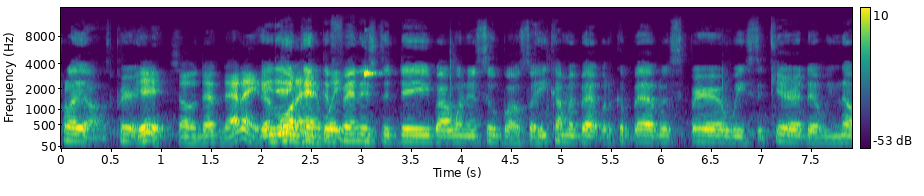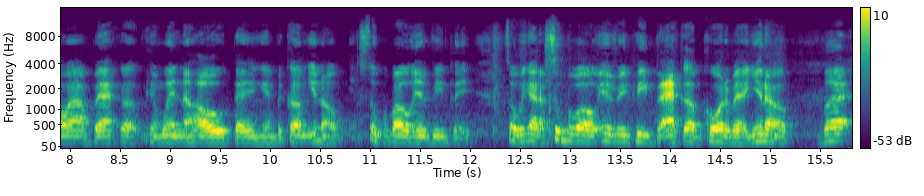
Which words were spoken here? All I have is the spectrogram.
playoffs. Period. yeah. So that that ain't He didn't get to finish the D by winning the Super Bowl, so he coming back with a competitive spirit. We secure that we know our backup can win the whole thing and become, you know, Super Bowl MVP. So we got a Super Bowl MVP backup quarterback. You know, But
